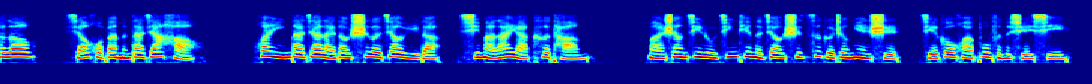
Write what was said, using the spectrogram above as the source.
Hello，小伙伴们，大家好！欢迎大家来到施乐教育的喜马拉雅课堂。马上进入今天的教师资格证面试结构化部分的学习。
